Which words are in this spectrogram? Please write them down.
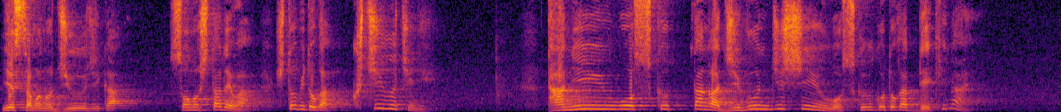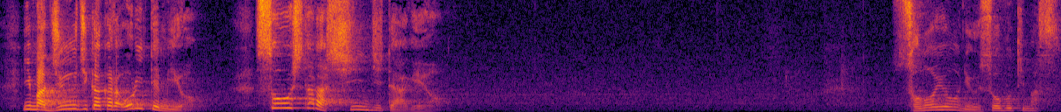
イエス様の十字架その下では人々が口々に他人を救ったが自分自身を救うことができない。今十字架から降りてみよう。そうしたら信じてあげよう。そのように嘘吹きます。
